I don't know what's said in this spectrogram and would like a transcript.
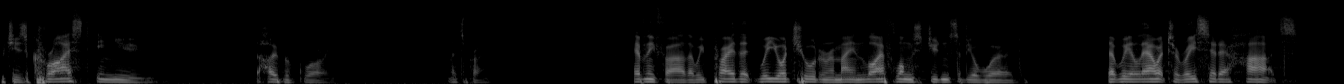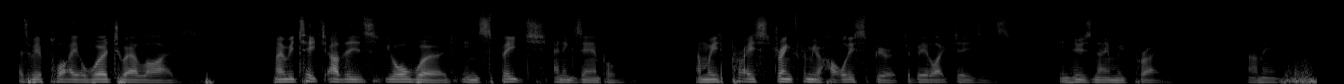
which is Christ in you, the hope of glory. Let's pray. Heavenly Father, we pray that we, your children, remain lifelong students of your word, that we allow it to reset our hearts as we apply your word to our lives. May we teach others your word in speech and example. And we pray strength from your Holy Spirit to be like Jesus, in whose name we pray. Amen.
